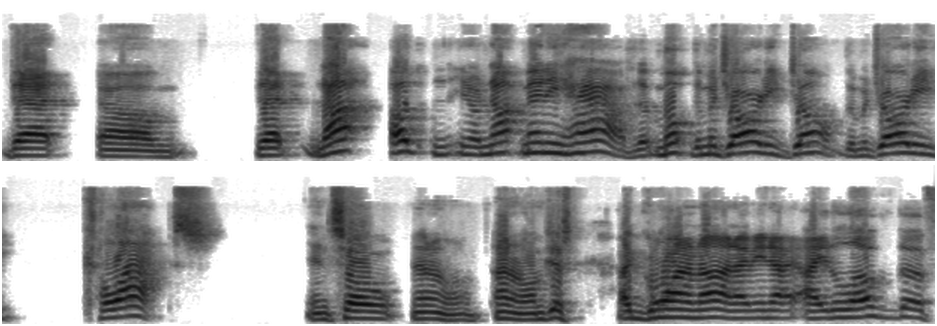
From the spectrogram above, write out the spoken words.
that um, that not you know not many have. That mo- the majority don't. The majority collapse. And so I don't know. I don't know. I'm just I go on and on. I mean, I, I love the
